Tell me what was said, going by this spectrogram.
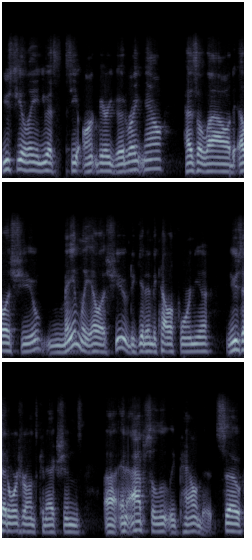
UCLA and USC aren't very good right now has allowed LSU, mainly LSU, to get into California, use Ed Orgeron's connections, uh, and absolutely pound it. So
